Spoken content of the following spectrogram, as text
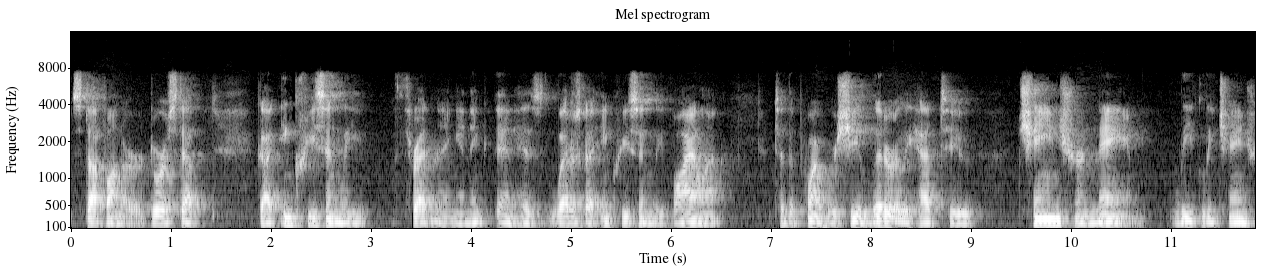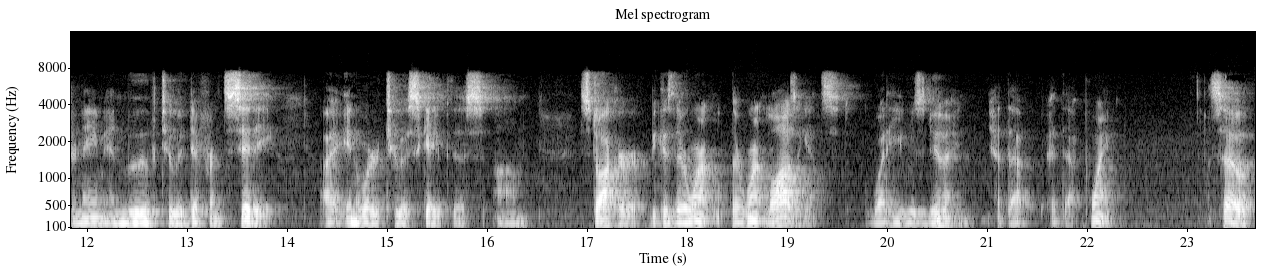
stuff on her doorstep. Got increasingly threatening, and and his letters got increasingly violent to the point where she literally had to change her name, legally change her name, and move to a different city uh, in order to escape this um, stalker because there weren't there weren't laws against what he was doing at that at that point. So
